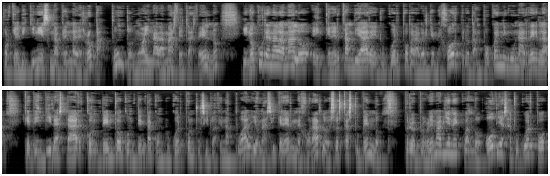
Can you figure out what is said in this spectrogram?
porque el bikini es una prenda de ropa, punto, no hay nada más detrás de él, ¿no? Y no ocurre nada malo en querer cambiar eh, tu cuerpo para verte mejor, pero tampoco hay ninguna regla que te impida estar contento o contenta con tu cuerpo en tu situación actual y aún así querer mejorarlo, eso está estupendo. Pero el problema viene cuando odias a tu cuerpo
